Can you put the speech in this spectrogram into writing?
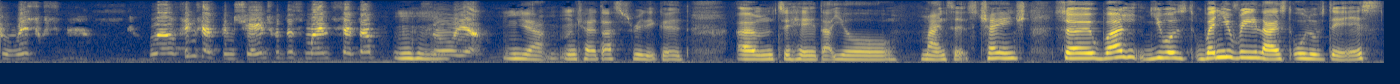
to risks. Well, things have been changed with this mind setup. Mhm. So yeah. Yeah, okay, that's really good um to hear that your mindset's changed. So when you was when you realized all of this,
